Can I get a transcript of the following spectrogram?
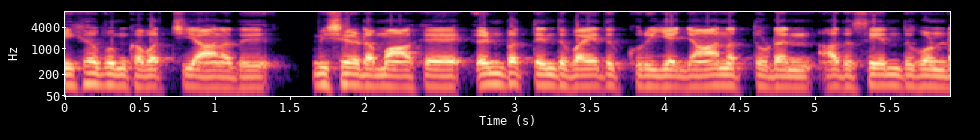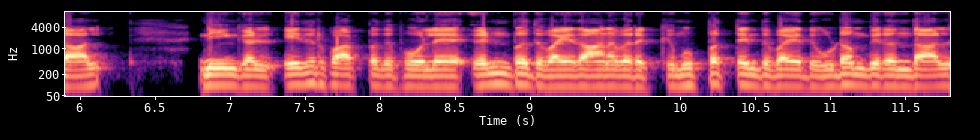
மிகவும் கவர்ச்சியானது. விசேடமாக எண்பத்தைந்து வயதுக்குரிய ஞானத்துடன் அது சேர்ந்து கொண்டால் நீங்கள் எதிர்பார்ப்பது போல எண்பது வயதானவருக்கு முப்பத்தைந்து வயது உடம்பிருந்தால்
